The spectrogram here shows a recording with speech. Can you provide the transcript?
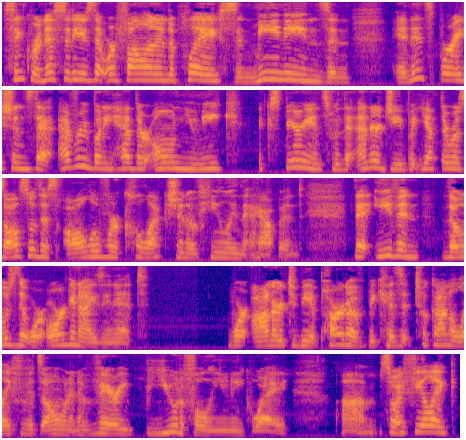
synchronicities that were falling into place and meanings and and inspirations that everybody had their own unique experience with the energy but yet there was also this all over collection of healing that happened that even those that were organizing it were honored to be a part of because it took on a life of its own in a very beautiful unique way um, so i feel like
